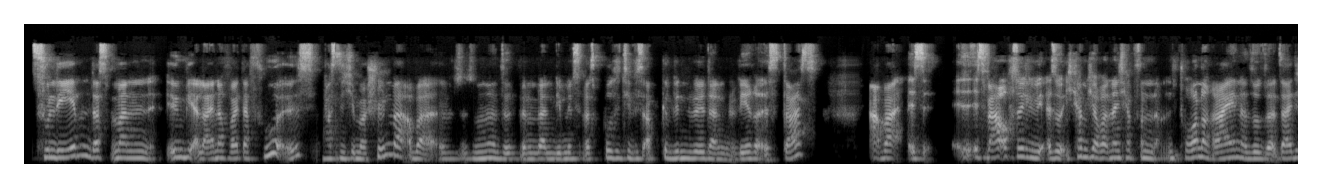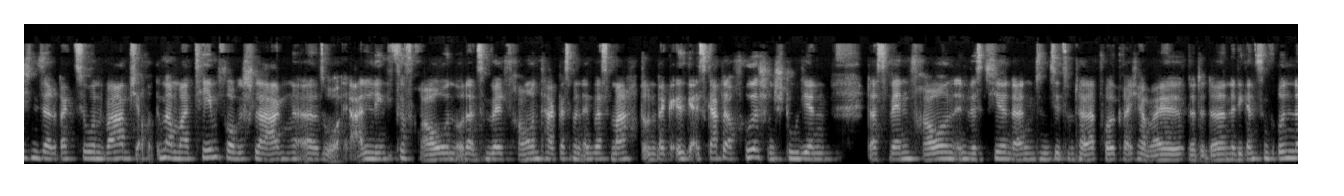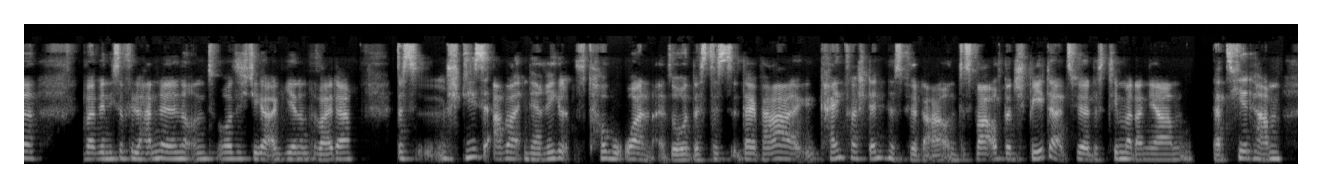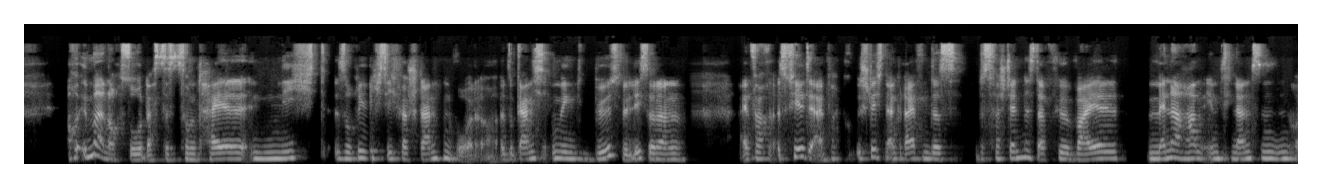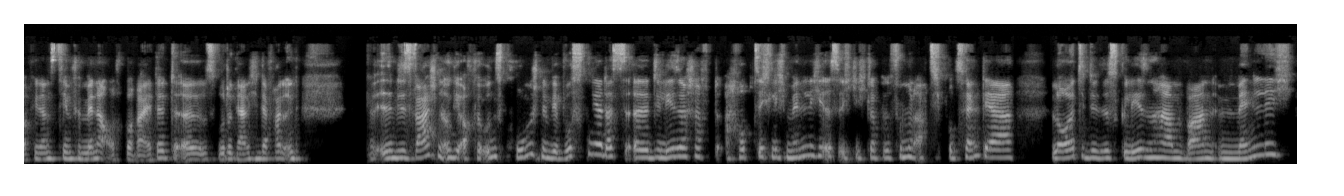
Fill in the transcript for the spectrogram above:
zu leben, dass man irgendwie allein auf weiter Flur ist, was nicht immer schön war, aber ne, wenn man dem jetzt was Positives abgewinnen will, dann wäre es das. Aber es, es war auch so, also ich kann mich auch erinnern, ich habe von vornherein, also seit ich in dieser Redaktion war, habe ich auch immer mal Themen vorgeschlagen, also Anliegen für Frauen oder zum Weltfrauentag, dass man irgendwas macht. Und da, es gab ja auch früher schon Studien, dass wenn Frauen investieren, dann sind sie zum Teil erfolgreicher, weil da, da, da, ne, die ganzen Gründe, weil wir nicht so viel handeln und vorsichtiger agieren und so weiter. Das stieß aber in der Regel auf taube Ohren. Also das, das, da war kein Verständnis für da. Und das war auch dann später, als wir das Thema dann ja platziert haben, auch immer noch so, dass das zum Teil nicht so richtig verstanden wurde. Also gar nicht unbedingt böswillig, sondern einfach, es fehlte einfach schlicht und ergreifend das, das Verständnis dafür, weil Männer haben eben Finanzen, Finanzthemen für Männer aufbereitet. Äh, es wurde gar nicht hinterfragt. Und das war schon irgendwie auch für uns komisch, denn wir wussten ja, dass äh, die Leserschaft hauptsächlich männlich ist. Ich, ich glaube, 85 Prozent der Leute, die das gelesen haben, waren männlich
